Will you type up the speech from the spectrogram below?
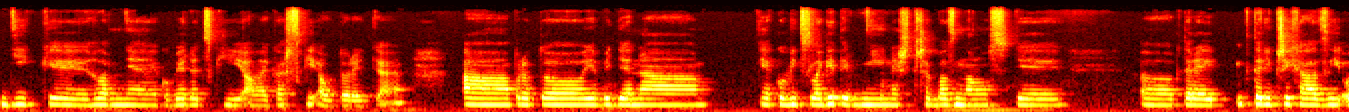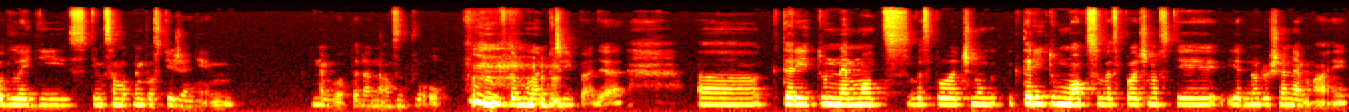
díky hlavně jako vědecký a lékařský autoritě. A proto je viděna jako víc legitimní než třeba znalosti, eh, který, který přichází od lidí s tím samotným postižením. Nebo teda nás dvou v tomhle případě který tu nemoc ve společnosti, který tu moc ve společnosti jednoduše nemají.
